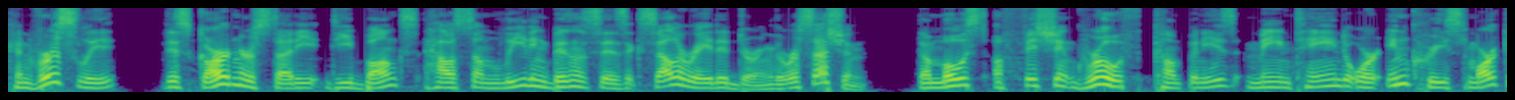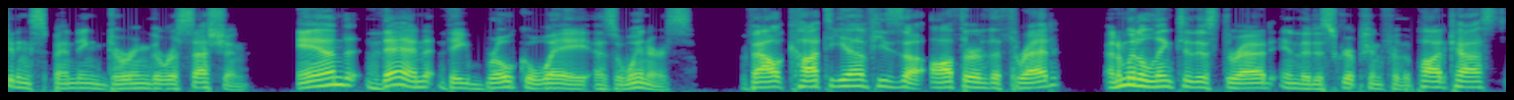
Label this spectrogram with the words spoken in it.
Conversely, this Gartner study debunks how some leading businesses accelerated during the recession. The most efficient growth companies maintained or increased marketing spending during the recession, and then they broke away as winners. Val Katayev, he's the author of the thread, and I'm going to link to this thread in the description for the podcast.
